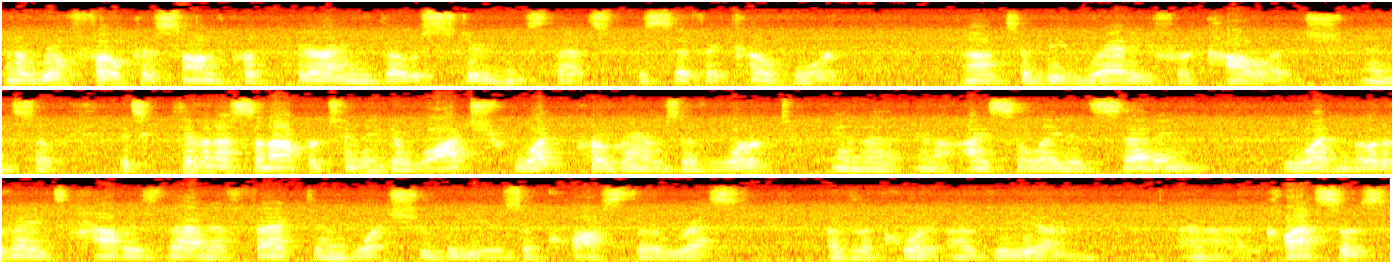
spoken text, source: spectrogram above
and a real focus on preparing those students, that specific cohort, uh, to be ready for college. And so it's given us an opportunity to watch what programs have worked in, a, in an isolated setting, what motivates, how does that affect, and what should we use across the rest of the court of the um, uh, classes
